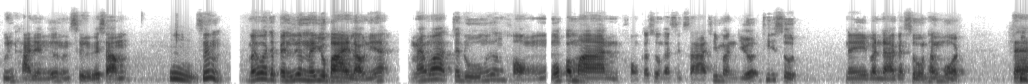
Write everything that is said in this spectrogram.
พื้นฐานอย่างเรื่องหนังสือด้วยซ้ำอืม ซึ่งไม่ว่าจะเป็นเรื่องนโยบายเหล่านี้แม้ว่าจะดูเรื่องของงบประมาณของกระทรวงการศึกษาที่มันเยอะที่สุดในบรรดากระทรวงทั้งหมด แต่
